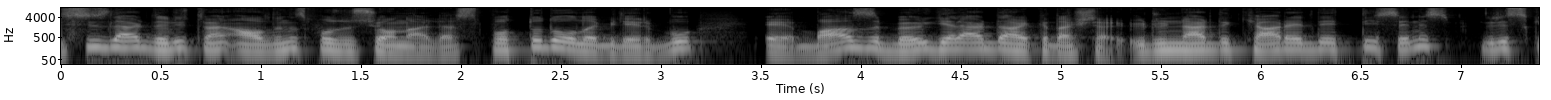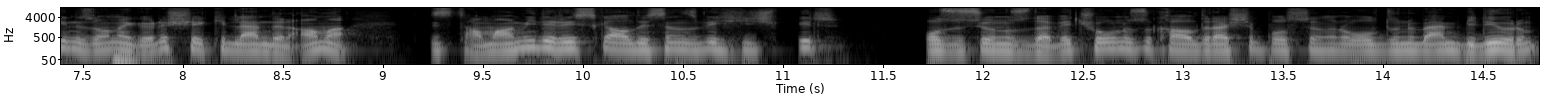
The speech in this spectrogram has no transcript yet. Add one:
Sizler de lütfen aldığınız pozisyonlarda spotta da olabilir bu. e, bazı bölgelerde arkadaşlar ürünlerde kar elde ettiyseniz riskinizi ona göre şekillendirin. Ama siz tamamıyla risk aldıysanız ve hiçbir pozisyonunuzda ve çoğunuzu kaldıraçlı pozisyonlar olduğunu ben biliyorum.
